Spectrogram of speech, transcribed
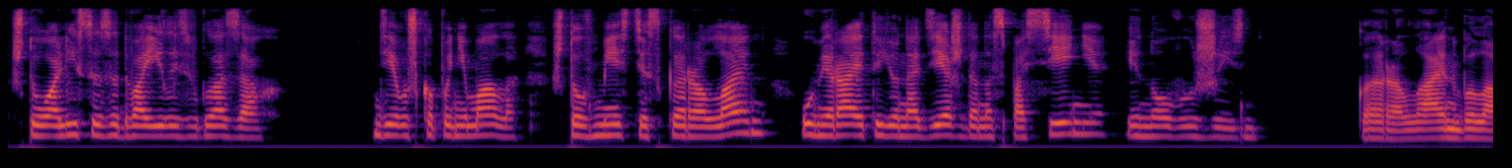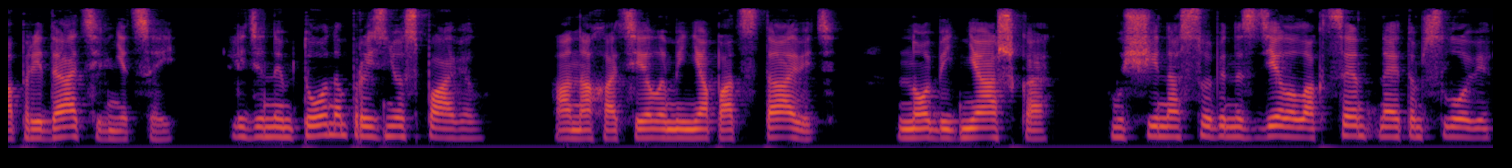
что у Алисы задвоилось в глазах. Девушка понимала, что вместе с Кэролайн умирает ее надежда на спасение и новую жизнь. «Кэролайн была предательницей», — ледяным тоном произнес Павел. «Она хотела меня подставить, но, бедняжка...» Мужчина особенно сделал акцент на этом слове.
